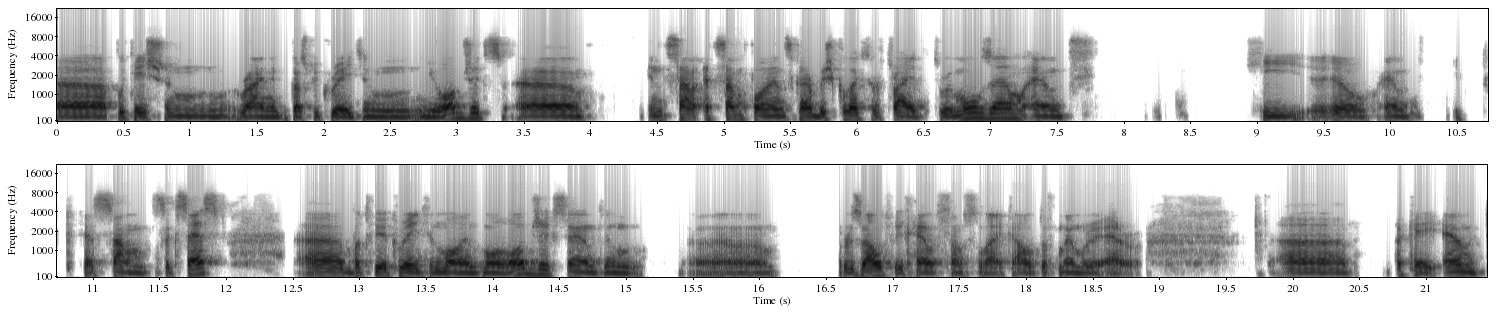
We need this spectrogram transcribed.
uh, application running because we're creating new objects. Uh, in some, at some points, garbage collector tried to remove them, and he you know, and has some success, uh, but we are creating more and more objects, and in uh, result we have something like out of memory error. Uh, okay, and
